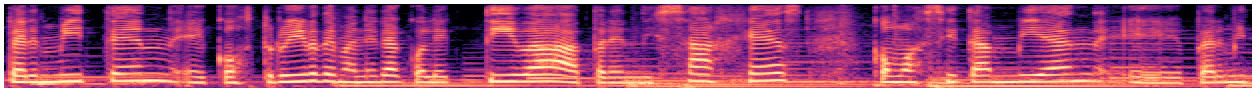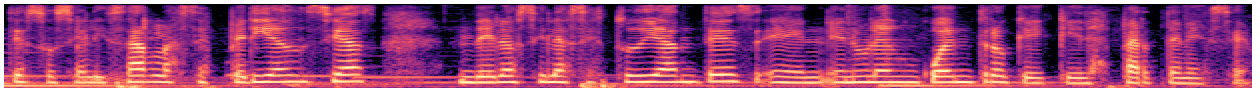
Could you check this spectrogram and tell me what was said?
permiten eh, construir de manera colectiva aprendizajes, como así también eh, permite socializar las experiencias de los y las estudiantes en, un encuentro que les pertenece.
